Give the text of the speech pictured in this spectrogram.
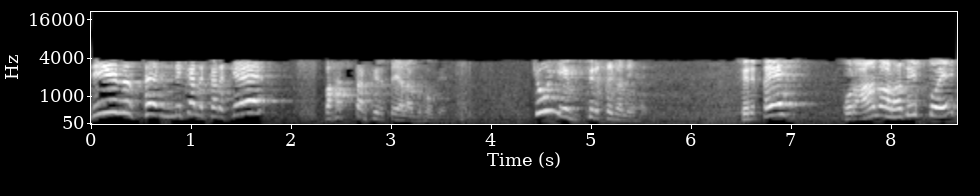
دین سے نکل کر کے بہتر فرقے الگ ہو گئے۔ کیوں یہ فرقے بنے ہیں؟ فرقے، قرآن اور حدیث تو ایک،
